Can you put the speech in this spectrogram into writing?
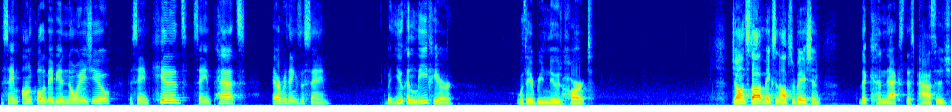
the same uncle that maybe annoys you, the same kids, same pets, everything's the same. But you can leave here with a renewed heart. John Stott makes an observation that connects this passage.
